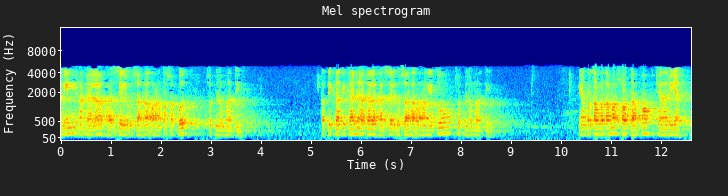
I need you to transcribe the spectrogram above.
ini adalah hasil usaha orang tersebut sebelum mati. Ketiga-tiganya adalah hasil usaha orang itu sebelum mati. Yang pertama-tama sodakoh jariah.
